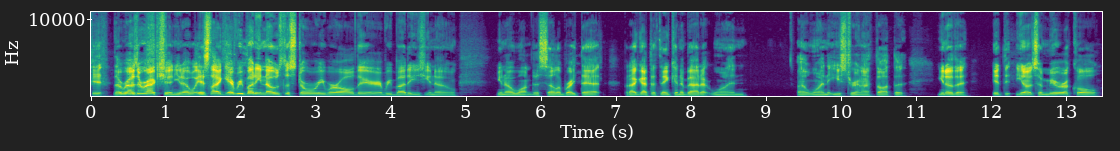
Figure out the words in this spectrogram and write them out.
it, the resurrection. You know, it's like everybody knows the story. We're all there. Everybody's, you know, you know, wanting to celebrate that. But I got to thinking about it one uh, one Easter, and I thought that, you know, the it, you know, it's a miracle.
